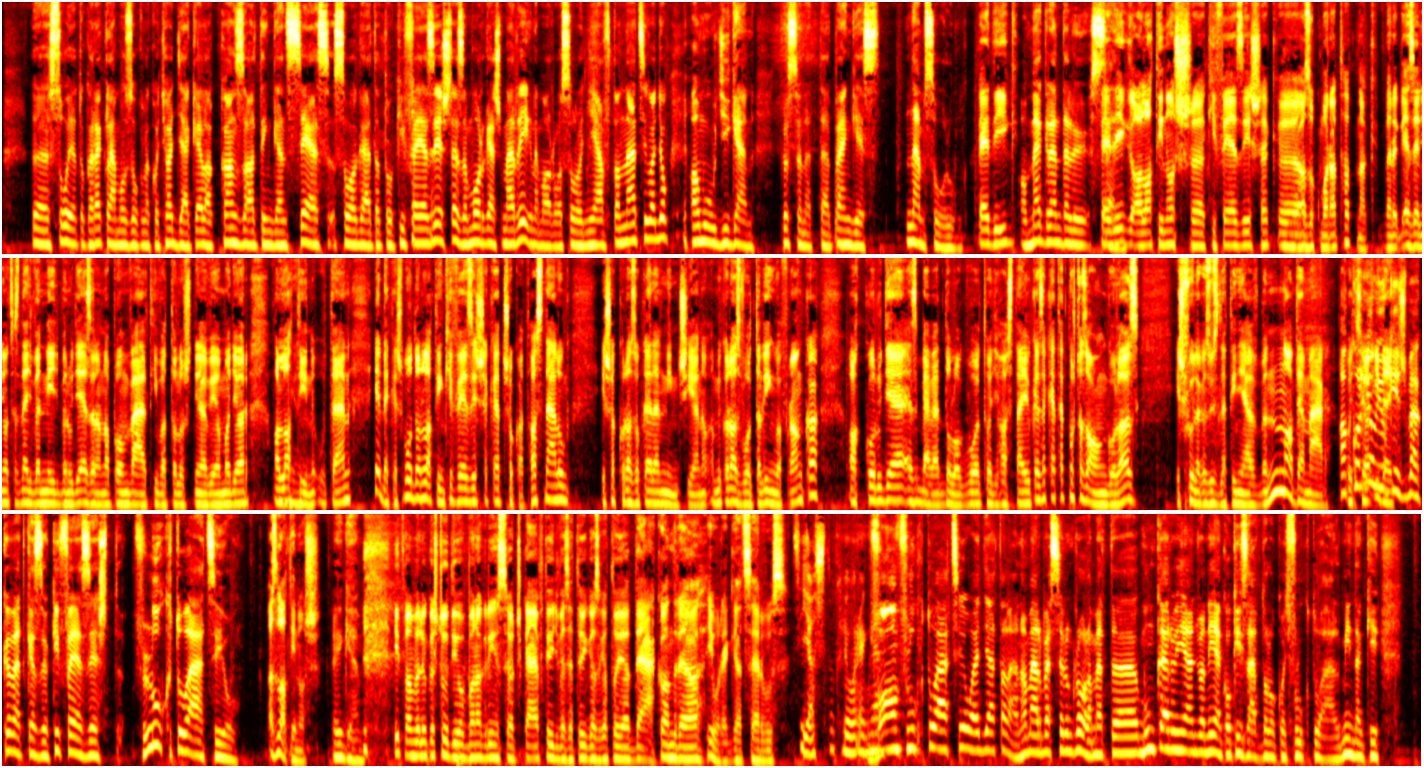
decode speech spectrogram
szóljatok a reklámozóknak, hogy hagyják el a consulting and sales szolgáltató kifejezést. Ez a morgás már rég nem arról szól, hogy nyelvtannáci vagyok, amúgy igen. Köszönettel, pengész, nem szólunk. Pedig a megrendelő pedig szent. a latinos kifejezések Igen. azok maradhatnak? Mert 1844-ben ugye ezen a napon vált hivatalos nyelvé a magyar a latin Igen. után. Érdekes módon latin kifejezéseket sokat használunk, és akkor azok ellen nincs ilyen. Amikor az volt a lingua franca, akkor ugye ez bevett dolog volt, hogy használjuk ezeket. Hát most az angol az, és főleg az üzleti nyelvben. Na de már! Akkor nyomjuk ide... is be a következő kifejezést. Fluktuáció. Az latinos. Igen. Itt van velünk a stúdióban a Green Search Kft. ügyvezető igazgatója Deák Andrea. Jó reggelt, szervusz! Sziasztok, jó reggelt! Van fluktuáció egyáltalán, ha már beszélünk róla? Mert uh, munkaerőhiány van, ilyenkor kizárt dolog, hogy fluktuál. Mindenki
